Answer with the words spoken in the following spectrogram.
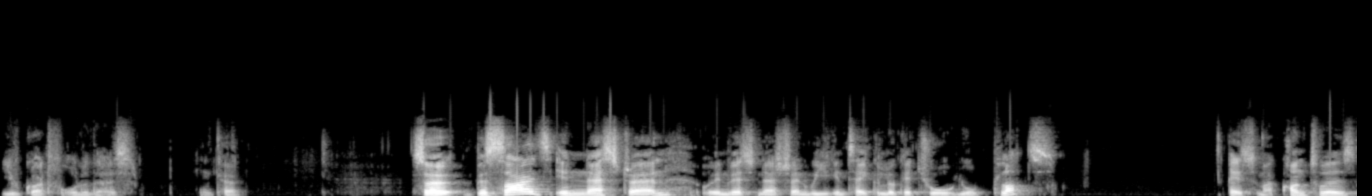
you've got for all of those. Okay. So besides in Nastran or Inventor Nastran, where you can take a look at your, your plots, okay, so my contours,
